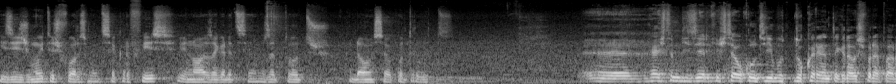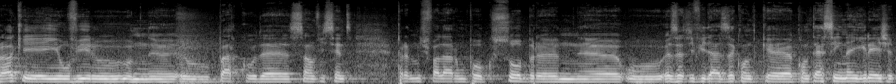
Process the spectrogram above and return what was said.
exige muito esforço, muito sacrifício e nós agradecemos a todos que dão o seu contributo. Uh, Resta-me dizer que este é o contributo do 40 Graus para a Paróquia e ouvir o, o, o Parco da São Vicente para nos falar um pouco sobre uh, o, as atividades que acontecem na igreja,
